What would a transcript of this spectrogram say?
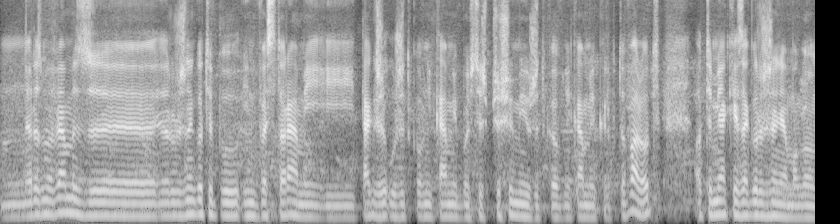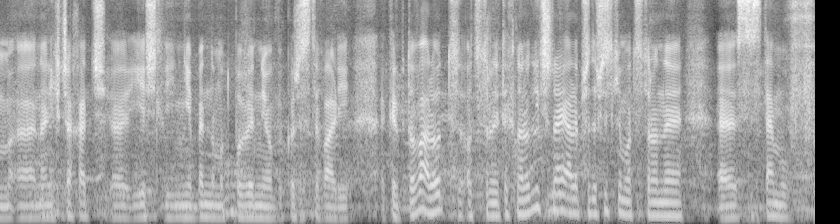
mm, rozmawiamy z różnego typu inwestorami i także użytkownikami, bądź też przyszłymi użytkownikami kryptowalut o tym, jakie zagrożenia mogą e, na nich czekać, e, jeśli nie będą odpowiednio wykorzystywali kryptowalut od strony technologicznej, ale przede wszystkim od strony systemów,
